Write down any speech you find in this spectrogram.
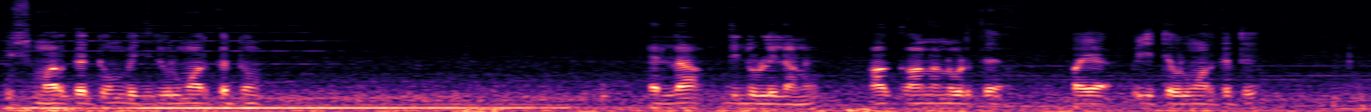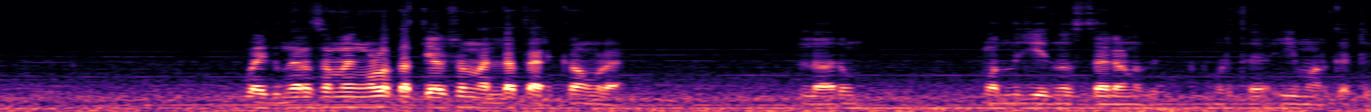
ഫിഷ് മാർക്കറ്റും വെജിറ്റബിൾ മാർക്കറ്റും എല്ലാം ഇതിന്റെ ഉള്ളിലാണ്. ആ കാണാണ് ഇവിടുത്തെ പഴയ വെജിറ്റബിൾ മാർക്കറ്റ് വൈകുന്നേര സമയങ്ങളിലൊക്കെ അത്യാവശ്യം നല്ല തിരക്കാണ് ഇവിടെ. എല്ലാവരും വന്നു ചെയ്യുന്ന സ്ഥലമാണിത് ഇവിടുത്തെ ഈ മാർക്കറ്റ്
